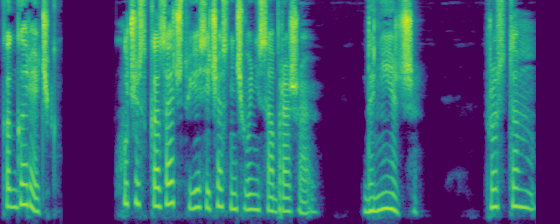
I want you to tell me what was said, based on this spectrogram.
как горячка. Хочешь сказать, что я сейчас ничего не соображаю? Да нет же. Просто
